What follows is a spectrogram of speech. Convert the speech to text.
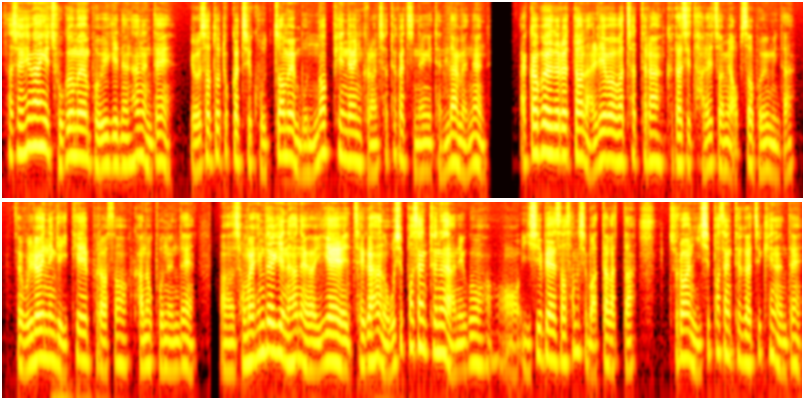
사실 희망이 조금은 보이기는 하는데 여기서도 똑같이 고점을 못 높이는 그런 차트가 진행이 된다면은 아까 보여드렸던 알리바바 차트랑 그다지 다를 점이 없어 보입니다. 물려있는 게 ETF라서 간혹 보는데 아, 정말 힘들기는 하네요. 이게 제가 한 50%는 아니고 어, 20에서 30 왔다 갔다 주로 한 20%가 찍히는데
